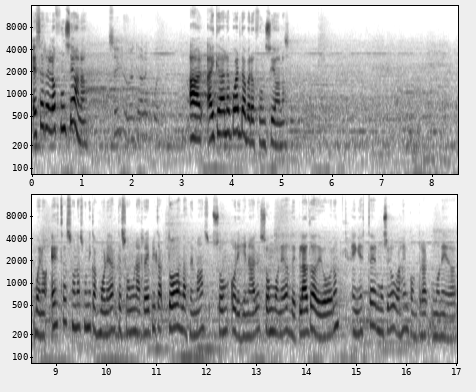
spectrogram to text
¿Ese reloj funciona? Sí, pero hay que darle cuenta. Ah, hay que darle cuerda, pero funciona. Bueno, estas son las únicas monedas que son una réplica, todas las demás son originales, son monedas de plata, de oro. En este museo vas a encontrar monedas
